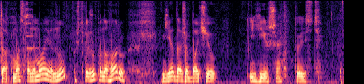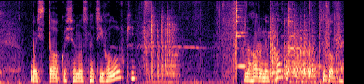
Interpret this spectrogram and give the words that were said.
Так, масла немає. Ну, скажу по нагару, я навіть бачив і гірше. Тобто, ось так ось у нас на цій головці. Нагару небагато. Це добре.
